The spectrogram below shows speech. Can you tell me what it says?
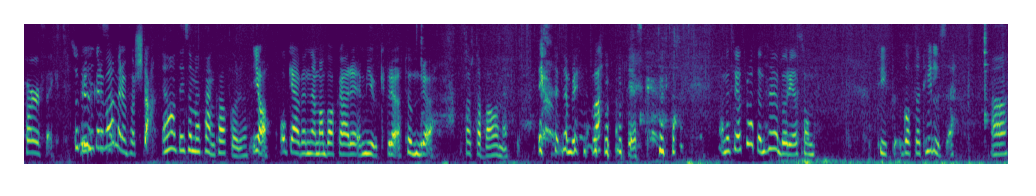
perfect. Så Det brukar det så- vara med den första. ja, det är som med pannkakor. Ja, och även när man bakar mjukbröd, tunnbröd. Första barnet. Den blir, va? Ja, men så jag tror att den här börjar som typ gotta till sig. Ja.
